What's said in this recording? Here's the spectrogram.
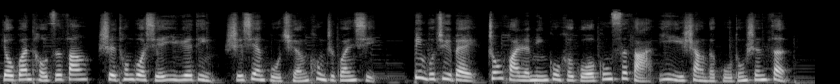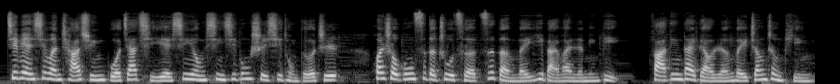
有关投资方是通过协议约定实现股权控制关系。并不具备中华人民共和国公司法意义上的股东身份。界面新闻查询国家企业信用信息公示系统得知，欢寿公司的注册资本为一百万人民币，法定代表人为张正平，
